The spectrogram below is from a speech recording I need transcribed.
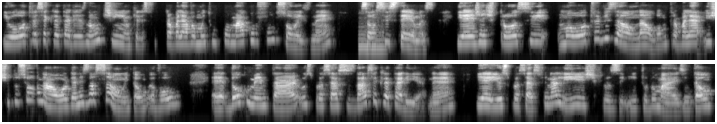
e outras secretarias não tinham, que eles trabalhavam muito por macrofunções, né? São uhum. sistemas. E aí a gente trouxe uma outra visão. Não, vamos trabalhar institucional, organização. Então, eu vou é, documentar os processos da secretaria, né? E aí os processos finalísticos e, e tudo mais. Então,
